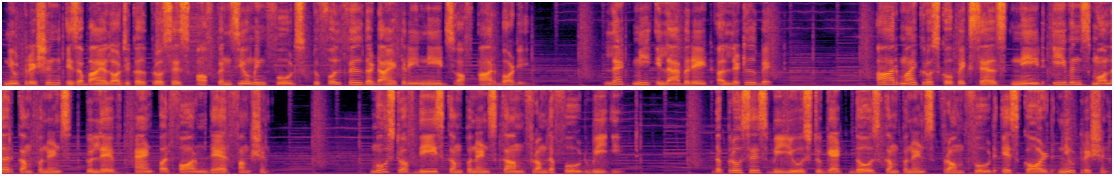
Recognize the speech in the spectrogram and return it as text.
Nutrition is a biological process of consuming foods to fulfill the dietary needs of our body. Let me elaborate a little bit. Our microscopic cells need even smaller components to live and perform their function. Most of these components come from the food we eat. The process we use to get those components from food is called nutrition.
